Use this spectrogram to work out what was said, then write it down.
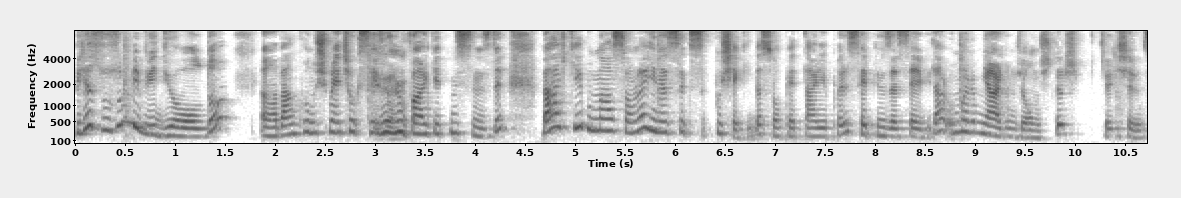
Biraz uzun bir video oldu. Ben konuşmayı çok seviyorum fark etmişsinizdir. Belki bundan sonra yine sık sık bu şekilde sohbetler yaparız. Hepinize sevgiler. Umarım yardımcı olmuştur. Görüşürüz.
